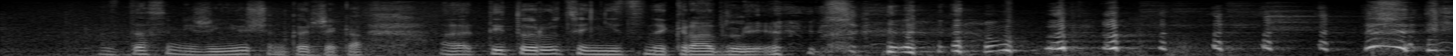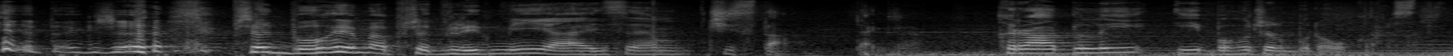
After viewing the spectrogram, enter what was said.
zdá se mi, že Jušenko říká, eh, tyto ruce nic nekradly. Takže před Bohem a před lidmi já jsem čistá. Takže kradli i bohužel budou krást.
